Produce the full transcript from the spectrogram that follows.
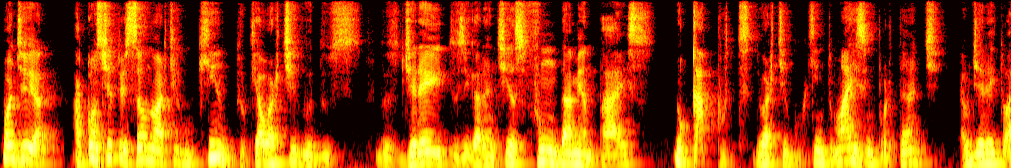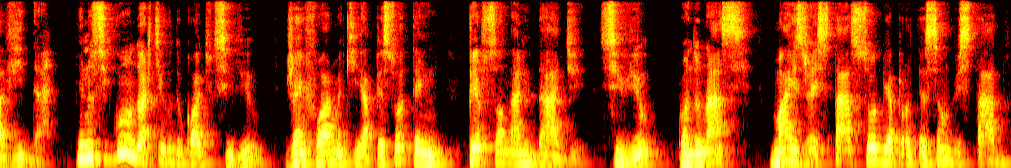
Bom dia. A Constituição, no artigo 5, que é o artigo dos, dos direitos e garantias fundamentais, no caput do artigo 5, mais importante, é o direito à vida. E no segundo artigo do Código Civil, já informa que a pessoa tem personalidade civil quando nasce, mas já está sob a proteção do Estado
